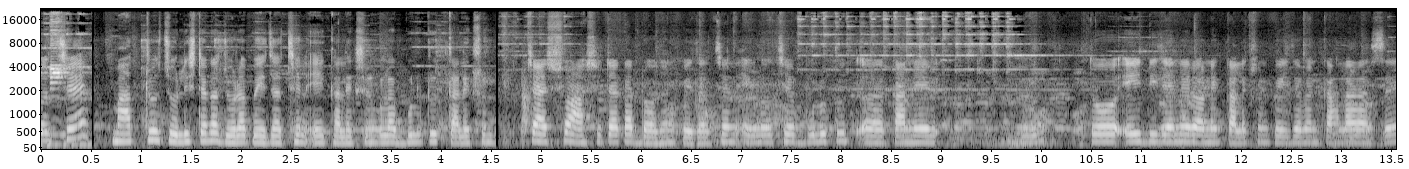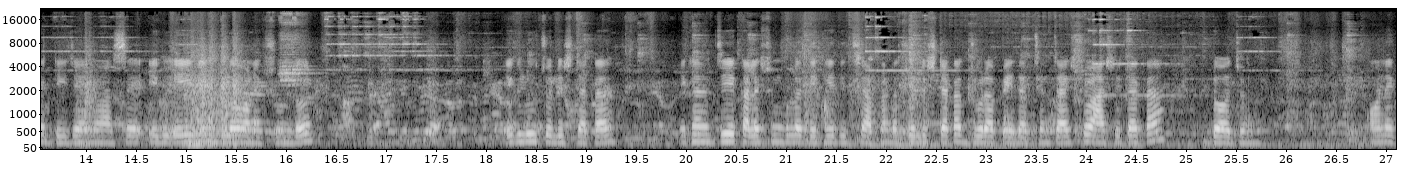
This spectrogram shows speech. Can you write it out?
হচ্ছে মাত্র চল্লিশ টাকা জোড়া পেয়ে যাচ্ছেন এই কালেকশনগুলো। ব্লুটুথ কালেকশন চারশো আশি টাকা ডজন পেয়ে যাচ্ছেন। এগুলো হচ্ছে ব্লুটুথ কানের দুধ তো এই ডিজাইনের অনেক কালেকশন পেয়ে যাবেন। কালার আছে, ডিজাইনও আছে। এগুলো এই রিংগুলো অনেক সুন্দর। এগুলো চল্লিশ টাকা। এখানে যে কালেকশনগুলো দেখিয়ে দিচ্ছে, আপনারা চল্লিশ টাকা জোড়া পেয়ে যাচ্ছেন, চারশো আশি টাকা ডজন। অনেক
